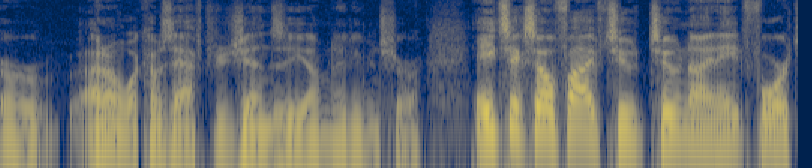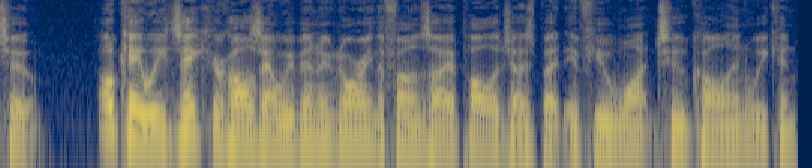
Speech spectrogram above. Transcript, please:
or I don't know what comes after Gen Z. I'm not even sure. Eight six zero five two two nine eight four two. Okay, we can take your calls now. We've been ignoring the phones. I apologize, but if you want to call in, we can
